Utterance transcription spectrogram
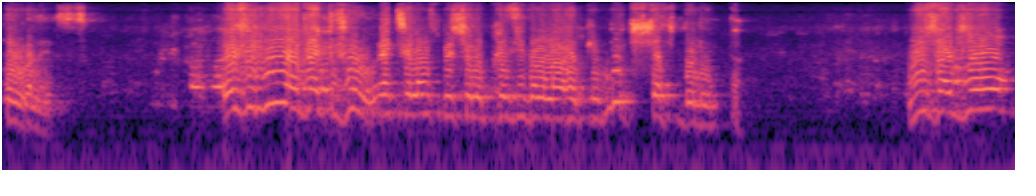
congolaise. Aujourd'hui, avec vous, Excellence Monsieur le Président de la République, chef de l'État, nous avions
